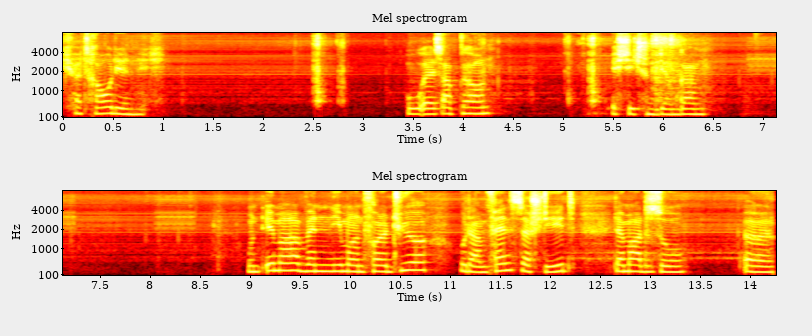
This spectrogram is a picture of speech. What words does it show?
Ich vertraue dir nicht. Oh, er ist abgehauen. Er steht schon wieder im Gang. Und immer, wenn jemand vor der Tür oder am Fenster steht, der macht es so, äh,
